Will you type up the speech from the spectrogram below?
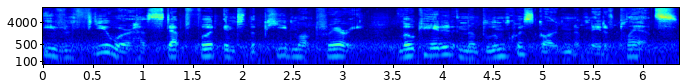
even fewer have stepped foot into the Piedmont Prairie, located in the Blomquist Garden of Native Plants.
